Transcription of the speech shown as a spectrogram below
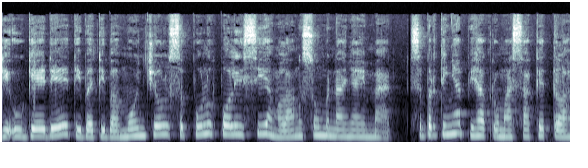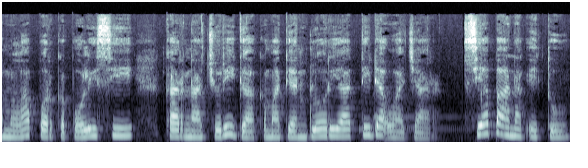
di UGD tiba-tiba muncul 10 polisi yang langsung menanyai Matt. Sepertinya pihak rumah sakit telah melapor ke polisi karena curiga kematian Gloria tidak wajar. Siapa anak itu?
